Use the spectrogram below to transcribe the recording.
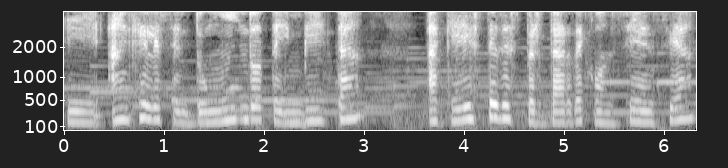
y Ángeles en tu mundo te invita a que este despertar de conciencia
